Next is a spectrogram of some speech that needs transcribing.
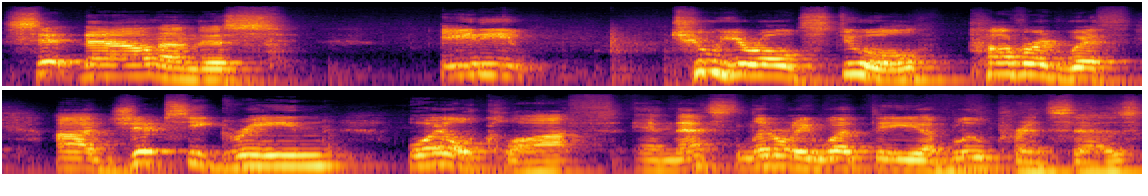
sit down on this 82 year old stool covered with uh, gypsy green oilcloth, and that's literally what the uh, blueprint says.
